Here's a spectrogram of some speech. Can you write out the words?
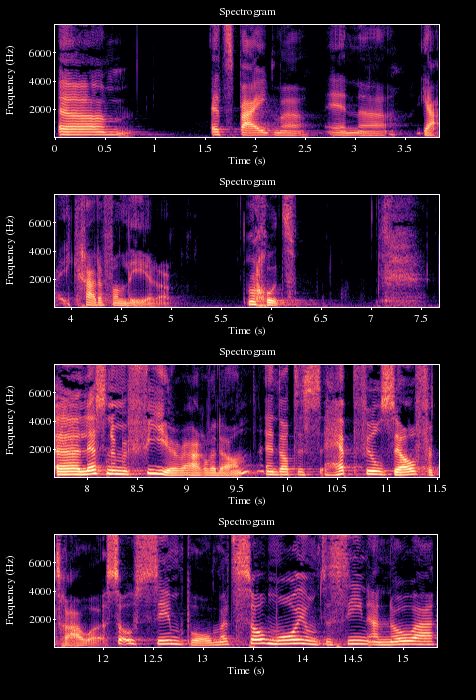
Um, het spijt me. En uh, ja, ik ga ervan leren. Maar goed. Uh, les nummer vier waren we dan. En dat is heb veel zelfvertrouwen. Zo simpel, maar het is zo mooi om te zien aan Noah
